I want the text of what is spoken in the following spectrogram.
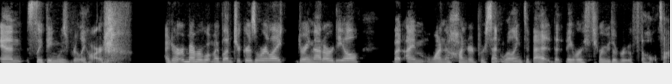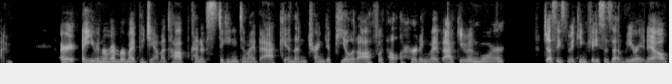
and sleeping was really hard. I don't remember what my blood sugars were like during that ordeal, but I'm 100% willing to bet that they were through the roof the whole time. I, I, even remember my pajama top kind of sticking to my back and then trying to peel it off without hurting my back even more. Jesse's making faces at me right now.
